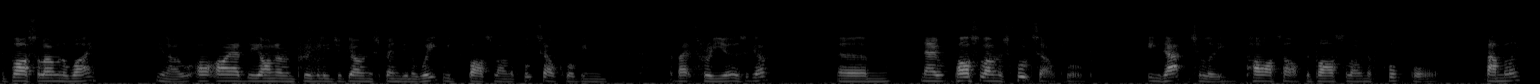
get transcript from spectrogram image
The Barcelona way, you know, I, I had the honour and privilege of going and spending a week with Barcelona Futsal Club in about three years ago. Um, now Barcelona's futsal club is actually part of the Barcelona football family,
